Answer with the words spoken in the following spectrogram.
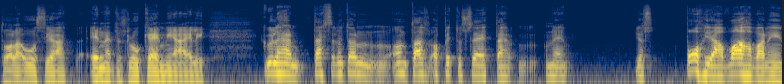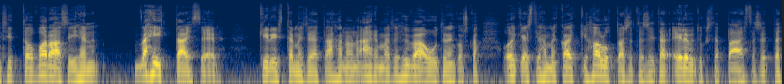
tuolla uusia ennätyslukemia, eli kyllähän tässä nyt on, on taas opittu se, että ne jos pohja on vahva, niin sitten on varaa siihen vähittäiseen kiristämiseen. Ja tämähän on äärimmäisen hyvä uutinen, koska oikeastihan me kaikki haluttaisiin, että siitä elvytyksestä päästäisiin, että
